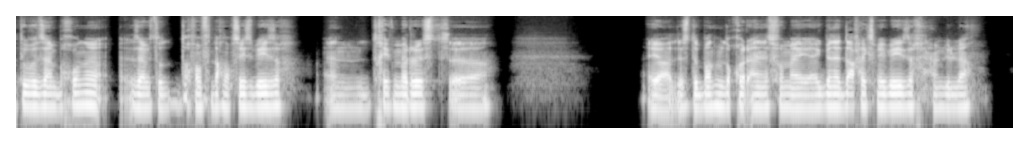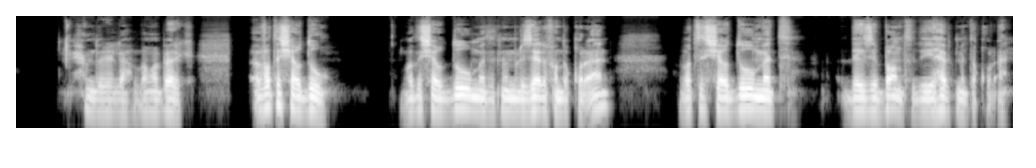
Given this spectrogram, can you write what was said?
toen we zijn begonnen, zijn we tot de dag van vandaag nog steeds bezig. En het geeft me rust. Uh, ja, dus de band met de Koran is voor mij, ik ben er dagelijks mee bezig, alhamdulillah. Alhamdulillah, Allahumma barik. Wat is jouw doel? Wat is jouw doel met het memoriseren van de Koran? Wat is jouw doel met deze band die je hebt met de Koran?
